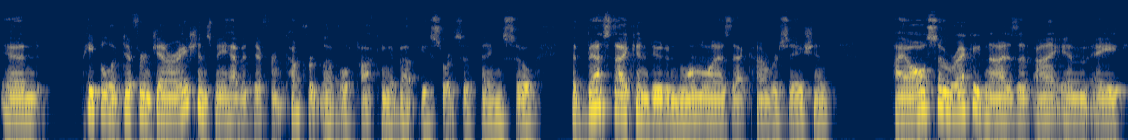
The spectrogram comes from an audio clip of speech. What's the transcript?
and people of different generations may have a different comfort level talking about these sorts of things so the best i can do to normalize that conversation i also recognize that i am a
